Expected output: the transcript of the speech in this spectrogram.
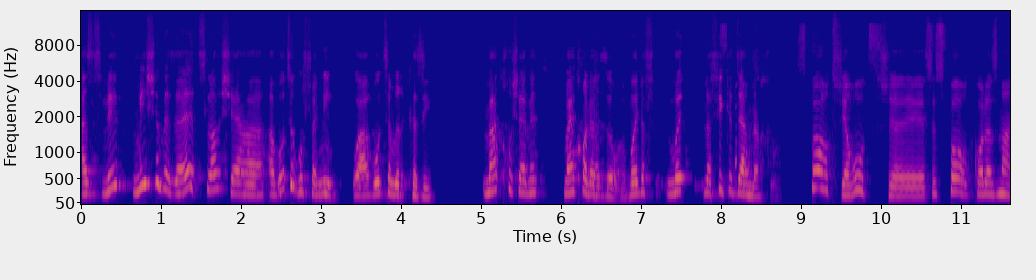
אז סביב מי שמזהה אצלו שהערוץ הגופני הוא הערוץ המרכזי, מה את חושבת? מה יכול לעזור לו? בואי נפיק את זה אנחנו. ספורט, שירוץ, שיעשה ספורט כל הזמן,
